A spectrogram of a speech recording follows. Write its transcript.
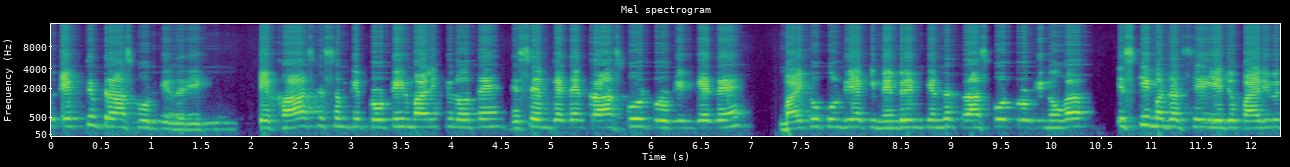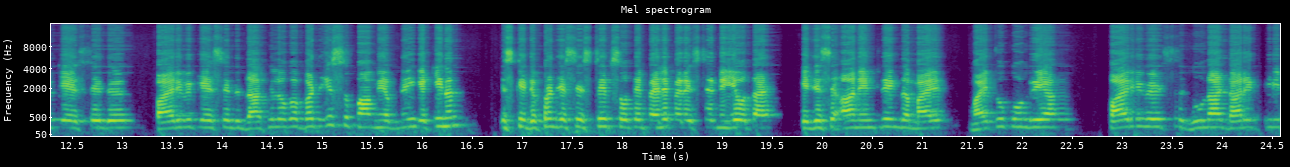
तो एक्टिव ट्रांसपोर्ट के ज़रिए एक खास किस्म के प्रोटीन मालिक्यूल होते हैं, जिसे हम कहते हैं ट्रांसपोर्ट प्रोटीन कहते हैं। माइटोकॉन्ड्रिया की मेम्ब्रेन के अंदर ट्रांसपोर्ट प्रोटीन होगा। इसकी मदद से ये जो पायरुविक एसिड पायरुविक एसिड दाखिल होगा। बट इस अब नहीं, यकीनन इसके डिफरेंट जैसे स्टेप्स होते हैं। पहले पहले स्टेप में ये होता है कि जैसे on entering the mitochondria pyruvates do not directly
